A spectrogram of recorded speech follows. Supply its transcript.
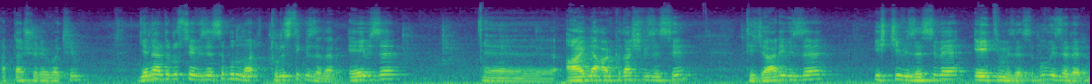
hatta şöyle bir bakayım. Genelde Rusya vizesi bunlar. Turistik vizeler. E-vize, e, aile arkadaş vizesi, ticari vize, işçi vizesi ve eğitim vizesi. Bu vizelerin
